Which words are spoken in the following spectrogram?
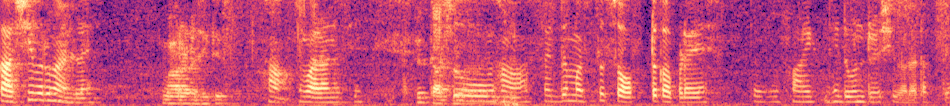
काशीवरून आणला आहे वाराणसी हां वाराणसी. सो. हां एकदम मस्त सॉफ्ट कपडा आहे. तर हा एक हे दोन ड्रेस शिवायला टाकते.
